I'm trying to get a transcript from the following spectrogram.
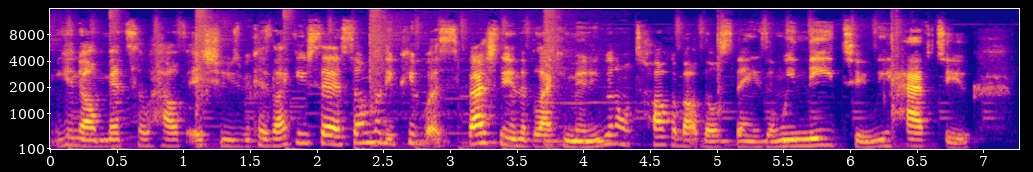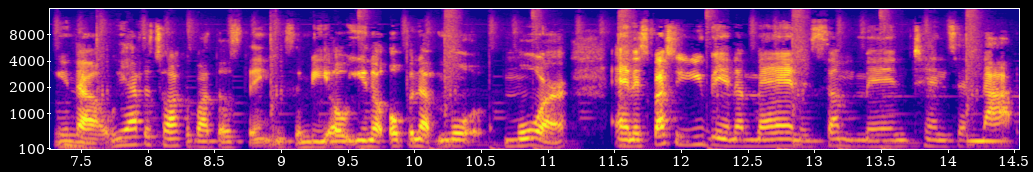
you know mental health issues because like you said so many people especially in the black community we don't talk about those things and we need to we have to you mm-hmm. know we have to talk about those things and be oh you know open up more more and especially you being a man and some men tend to not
